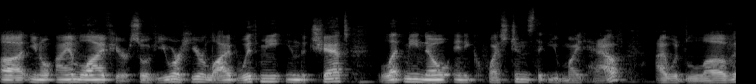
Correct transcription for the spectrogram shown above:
uh, you know, I am live here. So if you are here live with me in the chat, let me know any questions that you might have. I would love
